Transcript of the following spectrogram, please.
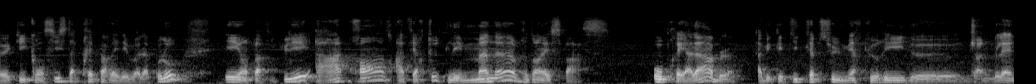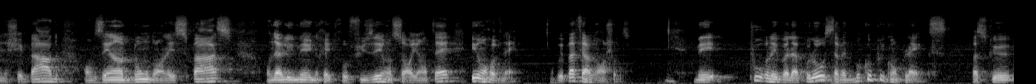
euh, qui consiste à préparer les vols Apollo et en particulier à apprendre à faire toutes les manœuvres dans l'espace. Au préalable, avec les petites capsules Mercury de John Glenn Shepard, on faisait un bond dans l'espace, on allumait une rétrofusée, on s'orientait et on revenait. On ne pouvait pas faire grand-chose. Mais pour les vols Apollo, ça va être beaucoup plus complexe parce que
